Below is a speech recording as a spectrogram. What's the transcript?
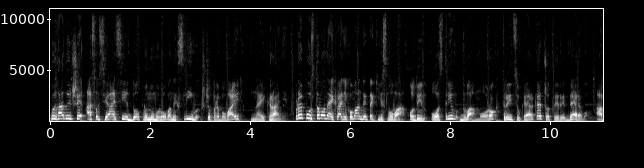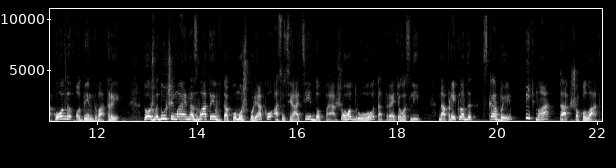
Вигадуючи асоціації до пронумерованих слів, що перебувають на екрані. Припустимо на екрані команди такі слова: 1 острів, 2 морок, 3 цукерка, 4 дерево, а код 1, 2, 3. Тож ведучий має назвати в такому ж порядку асоціації до першого, другого та третього слів. Наприклад, скарби, пітьма та шоколад.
